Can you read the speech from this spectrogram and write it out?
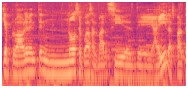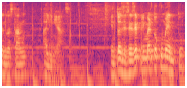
que probablemente no se pueda salvar si desde ahí las partes no están alineadas. Entonces ese primer documento,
